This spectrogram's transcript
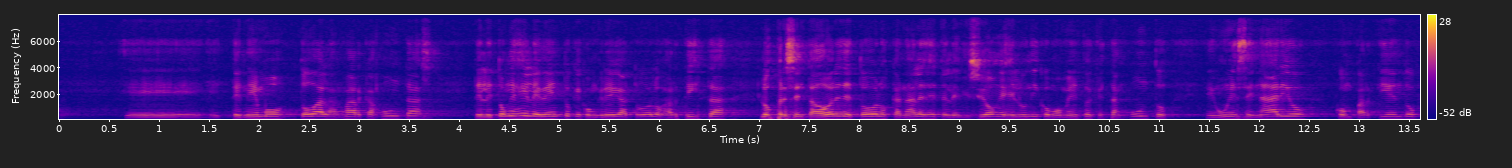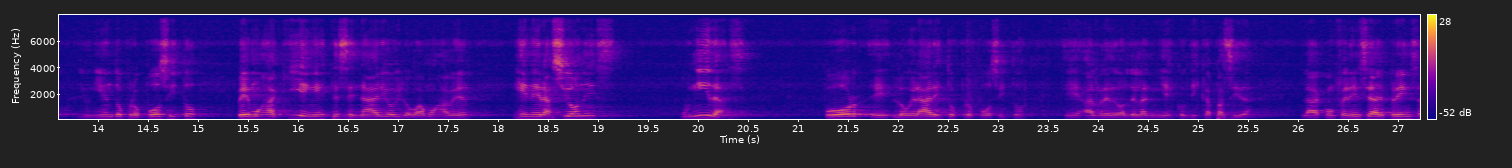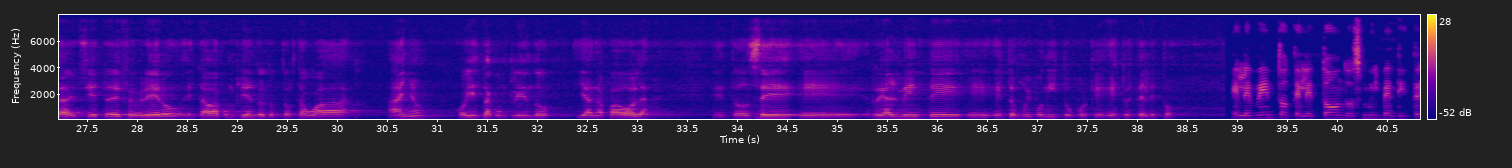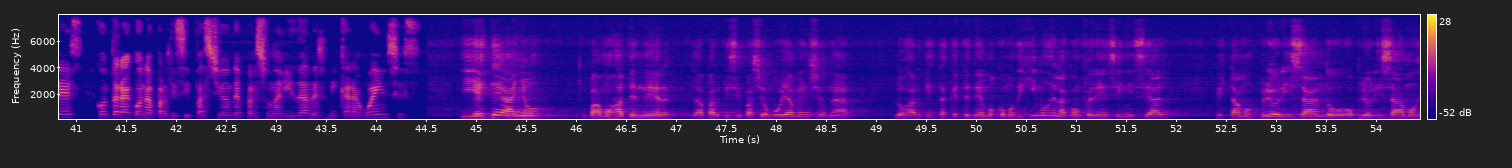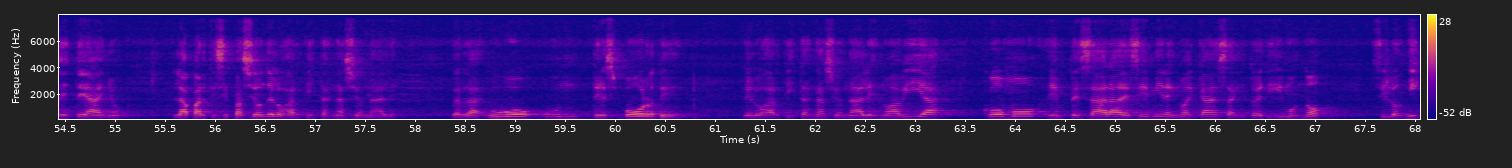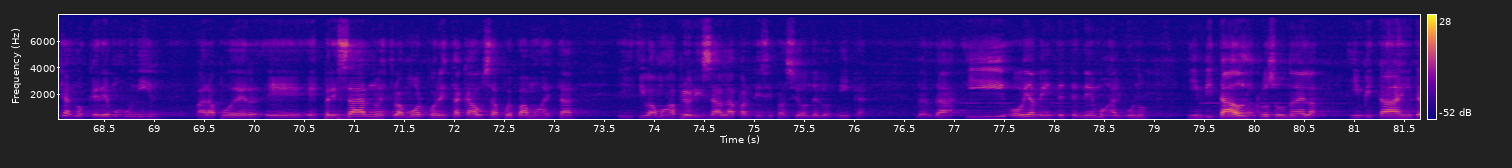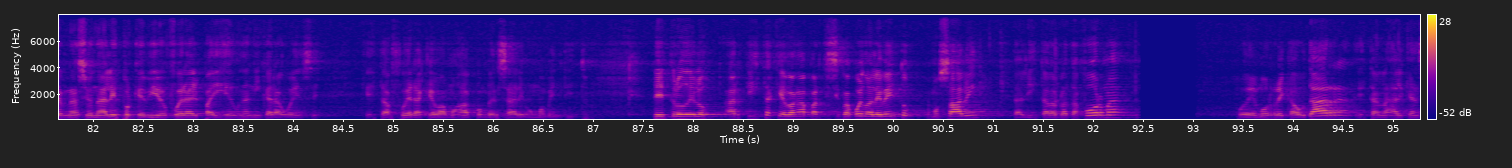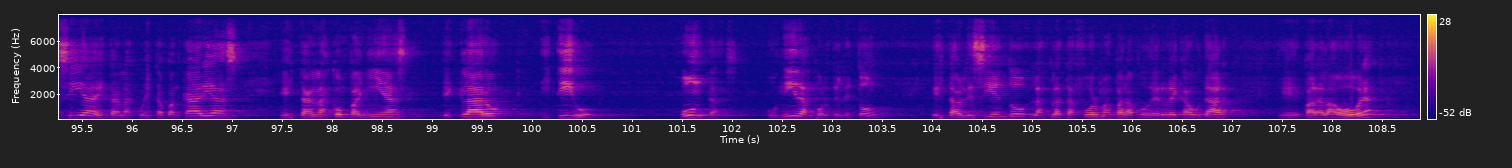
Eh, eh, tenemos todas las marcas juntas. Teletón es el evento que congrega a todos los artistas, los presentadores de todos los canales de televisión. Es el único momento en que están juntos en un escenario compartiendo y uniendo propósitos. Vemos aquí en este escenario, y lo vamos a ver, generaciones unidas por eh, lograr estos propósitos alrededor de la niñez con discapacidad. La conferencia de prensa del 7 de febrero estaba cumpliendo el doctor Taguada año, hoy está cumpliendo Diana Paola. Entonces, eh, realmente eh, esto es muy bonito porque esto es Teletón. El evento Teletón 2023 contará con la participación de personalidades nicaragüenses. Y este año vamos a tener la participación, voy a mencionar los artistas que tenemos. Como dijimos en la conferencia inicial, estamos priorizando o priorizamos este año la participación de los artistas nacionales. Hubo un desborde de los artistas nacionales, no había cómo empezar a decir, miren, no alcanzan. Entonces dijimos, no, si los nicas nos queremos unir para poder eh, expresar nuestro amor por esta causa, pues vamos a estar y, y, vamos a priorizar la participación de los nicas, ¿verdad? Y obviamente tenemos algunos invitados, incluso una de las invitadas internacionales porque vive fuera del país es una nicaragüense que está afuera que vamos a conversar en un momentito. Dentro de los artistas que van a participar, bueno, el evento, como saben, está lista la plataforma, podemos recaudar, están las alcancías, están las cuentas bancarias, están las compañías de Claro y Tigo, juntas, unidas por Teletón, estableciendo las plataformas para poder recaudar eh, para la obra.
